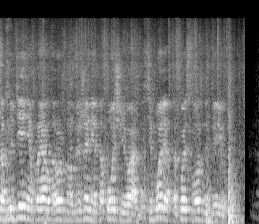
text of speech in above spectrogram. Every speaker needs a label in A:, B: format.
A: соблюдение правил дорожного движения – это очень важно, тем более в такой сложный период.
